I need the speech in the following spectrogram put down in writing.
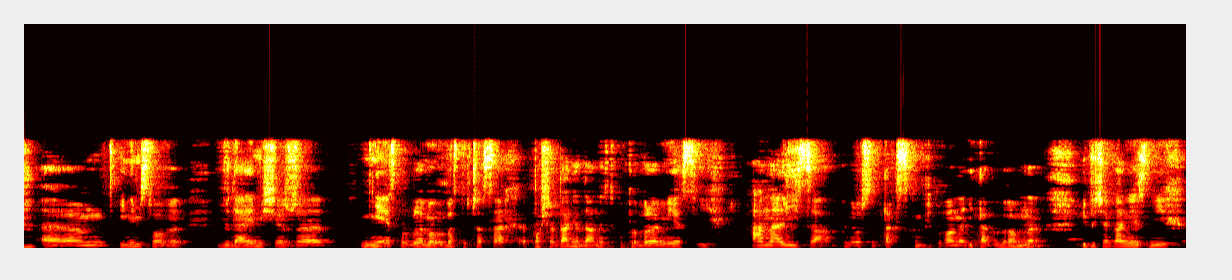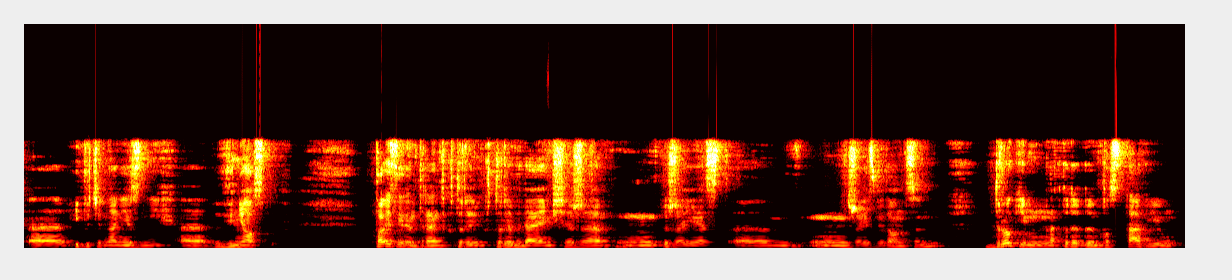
Mhm. Innymi słowy, wydaje mi się, że nie jest problemem w obecnych czasach posiadanie danych, tylko problemem jest ich analiza, ponieważ są tak skomplikowane i tak ogromne, i wyciąganie z nich, e, i wyciąganie z nich wniosków. To jest jeden trend, który, który wydaje mi się, że, mm, że, jest, mm, że jest wiodącym. Drugim, na który bym postawił,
